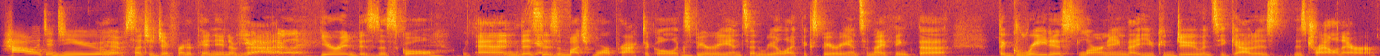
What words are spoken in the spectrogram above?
how did you I have such a different opinion of yeah, that. Really? You're in business school and yeah, this yeah. is a much more practical mm-hmm. experience mm-hmm. and real life experience and I think the the greatest learning that you can do and seek out is, is trial and error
